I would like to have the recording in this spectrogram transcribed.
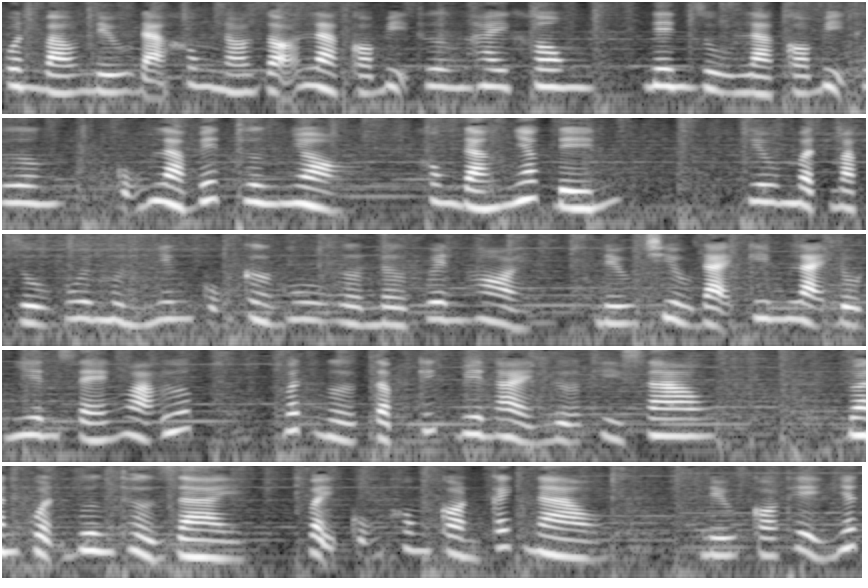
Quân báo nếu đã không nói rõ là có bị thương hay không, nên dù là có bị thương, cũng là vết thương nhỏ, không đáng nhắc đến. tiêu mật mặc dù vui mừng nhưng cũng cờ ngu gờ quên hỏi, nếu triều đại kim lại đột nhiên xé hòa ước, bất ngờ tập kích biên ải nữa thì sao? Đoan quận vương thở dài, vậy cũng không còn cách nào. Nếu có thể nhất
